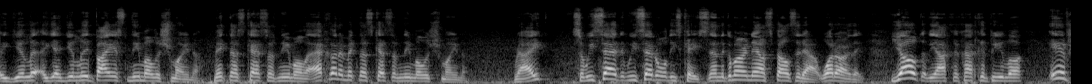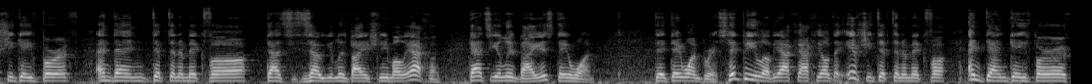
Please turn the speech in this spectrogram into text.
yilid bayis nimal l'shmeina. Miknas kesef nimal echad and miknas kesef nimal l'shmeina. Right. So we said we said all these cases, and the Gemara now spells it out. What are they? Yaldav If she gave birth and then dipped in a mikvah, that's how you live by a shnimal echad. That's yilid bayis day one the day one bris. Hitbila v'yachach yolda if she dipped in a mikvah and then gave birth.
